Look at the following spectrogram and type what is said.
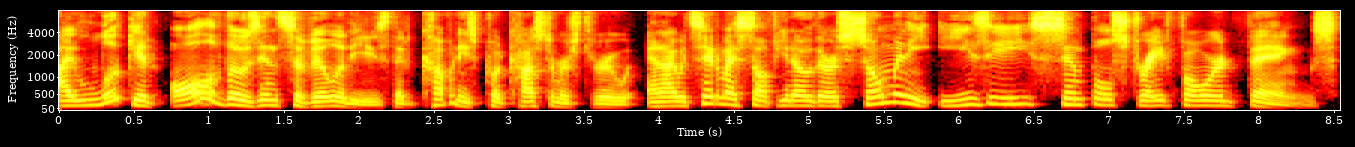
I look at all of those incivilities that companies put customers through, and I would say to myself, you know, there are so many easy, simple, straightforward things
